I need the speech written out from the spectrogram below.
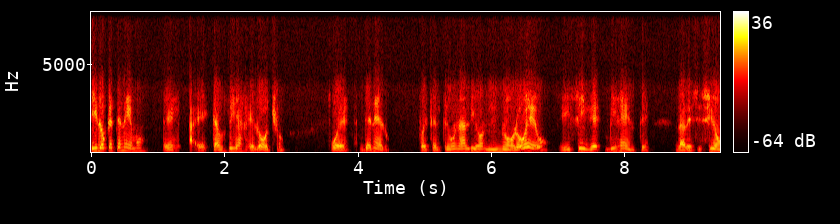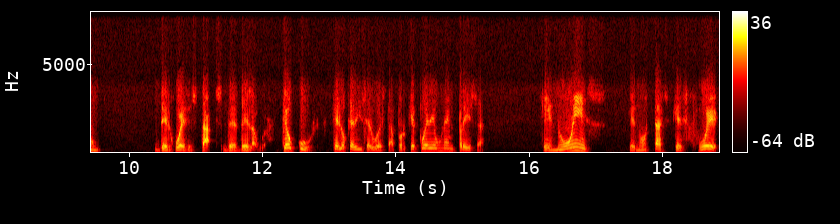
Y lo que tenemos es estos días, el 8 fue de enero, pues que el tribunal dijo no lo veo y sigue vigente la decisión del juez Stacks de Delaware. ¿Qué ocurre? ¿Qué es lo que dice el Huesta? ¿Por qué puede una empresa que no es, que no está, que fue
